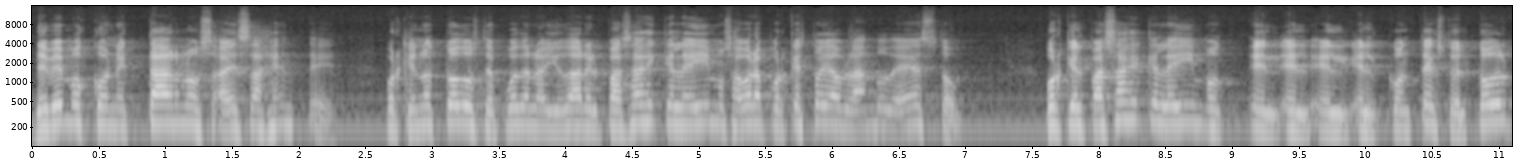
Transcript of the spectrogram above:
Debemos conectarnos a esa gente, porque no todos te pueden ayudar. El pasaje que leímos, ahora, ¿por qué estoy hablando de esto? Porque el pasaje que leímos, el, el, el contexto, el, todo el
